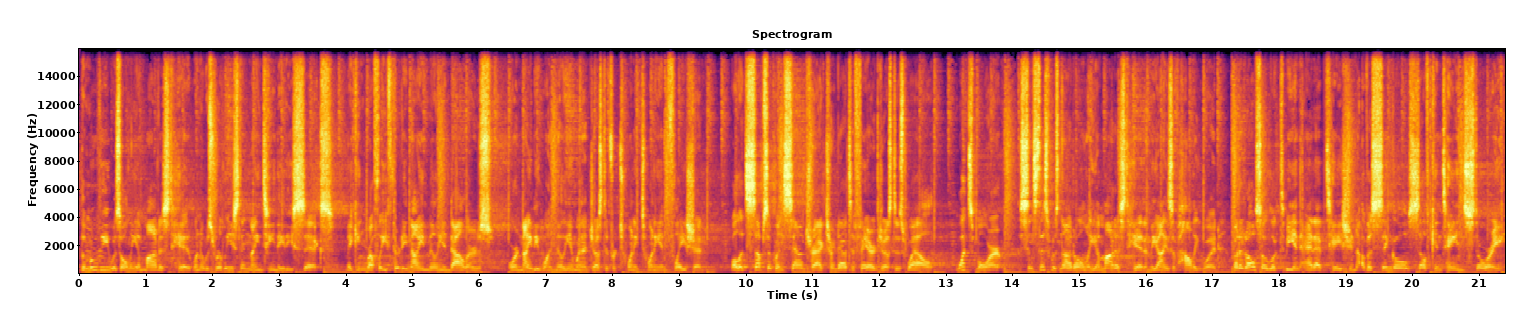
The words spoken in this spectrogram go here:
the movie was only a modest hit when it was released in 1986, making roughly $39 million, or 91 million when adjusted for 2020 inflation, while its subsequent soundtrack turned out to fare just as well. What's more, since this was not only a modest hit in the eyes of Hollywood, but it also looked to be an adaptation of a single, self contained story,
